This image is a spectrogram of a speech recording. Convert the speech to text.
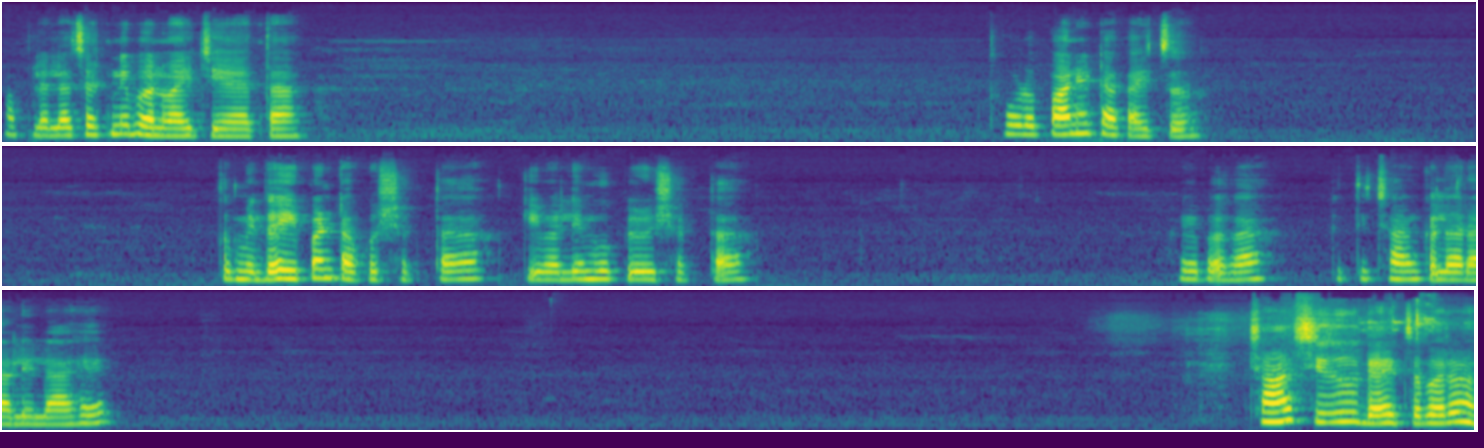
आपल्याला चटणी बनवायची आहे आता. थोडं पाणी टाकायचं. तुम्ही दही पण टाकू शकता किंवा लिंबू पिळू शकता. हे बघा किती छान कलर आलेला आहे. छान शिजू द्यायचं बरं.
